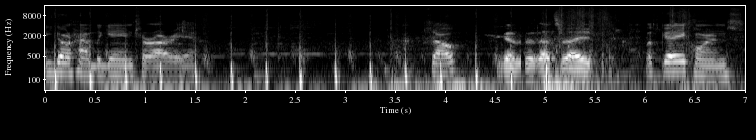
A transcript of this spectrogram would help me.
you don't have the game Terraria. So Yeah, that's right. let's get acorns.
